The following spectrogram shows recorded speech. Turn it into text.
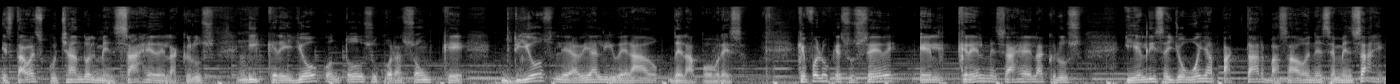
estaba escuchando el mensaje de la cruz y creyó con todo su corazón que Dios le había liberado de la pobreza. ¿Qué fue lo que sucede? Él cree el mensaje de la cruz y él dice, yo voy a pactar basado en ese mensaje.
